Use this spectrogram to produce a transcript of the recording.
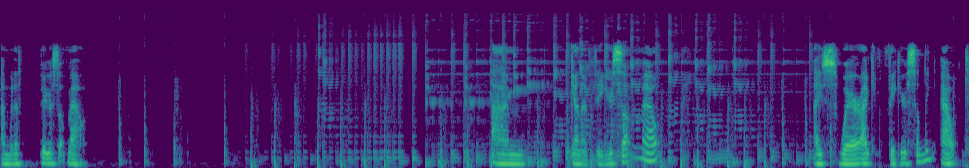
I'm gonna figure something out. I'm gonna figure something out. I swear I can figure something out.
